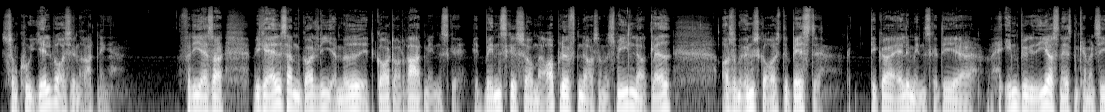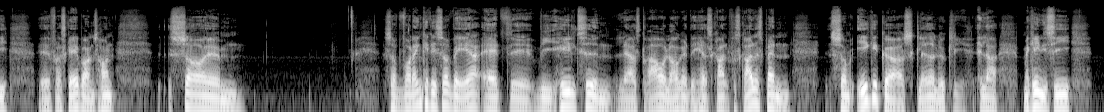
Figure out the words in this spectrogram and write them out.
som kunne hjælpe os i en retning? Fordi altså, vi kan alle sammen godt lide at møde et godt og et rart menneske. Et menneske, som er opløftende og som er smilende og glad, og som ønsker os det bedste. Det gør alle mennesker. Det er indbygget i os næsten, kan man sige, øh, fra skaberens hånd. Så, øhm, så hvordan kan det så være, at øh, vi hele tiden lader os drage og lokke af det her skrald for skraldespanden, som ikke gør os glade og lykkelige. Eller man kan egentlig sige,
